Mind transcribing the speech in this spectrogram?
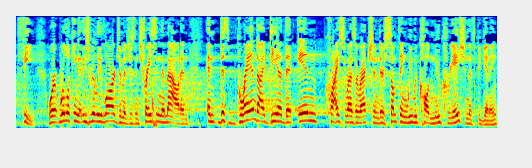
feet. We're, we're looking at these really large images and tracing them out and, and this grand idea that in Christ's resurrection there's something we would call new creation that's beginning,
